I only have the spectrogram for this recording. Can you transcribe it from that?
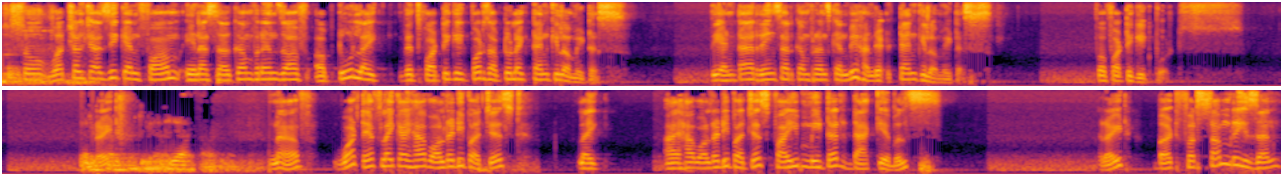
So virtual chassis can form in a circumference of up to like with 40 gig ports up to like 10 kilometers the entire ring circumference can be 110 kilometers for 40 gig ports. Right? Yeah. Now, what if like I have already purchased, like I have already purchased 5 meter DAC cables, right? But for some reason,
